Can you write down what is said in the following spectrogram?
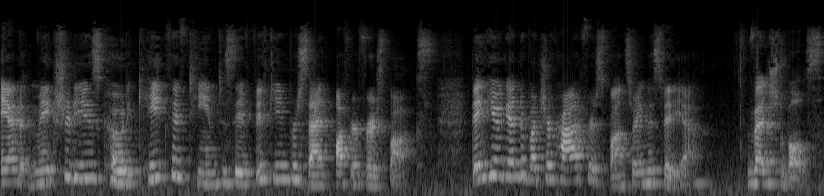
And make sure to use code KAIT15 to save 15% off your first box. Thank you again to Butcher Crowd for sponsoring this video. Vegetables.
